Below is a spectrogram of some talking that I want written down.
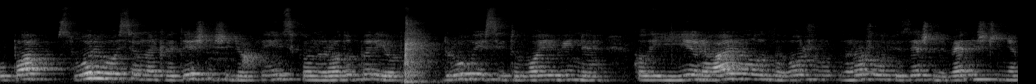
УПА створювався в найкритичніший для українського народу період Другої світової війни, коли її реально загрожувало- фізичне винищення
